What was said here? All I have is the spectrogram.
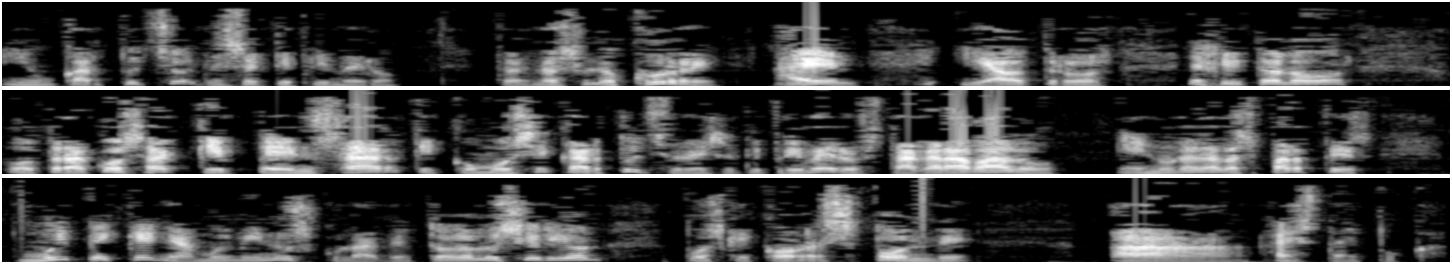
y un cartucho de Sete I. Entonces no se le ocurre a él y a otros egiptólogos otra cosa que pensar que como ese cartucho de Sete I está grabado en una de las partes muy pequeña, muy minúscula de todo el Osirión, pues que corresponde a, a, esta época.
